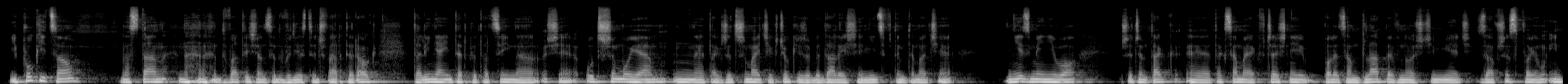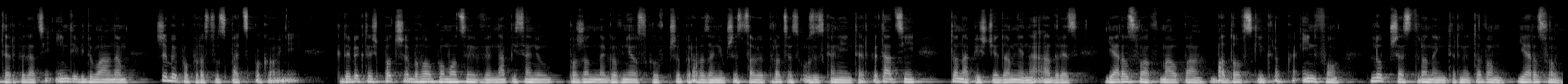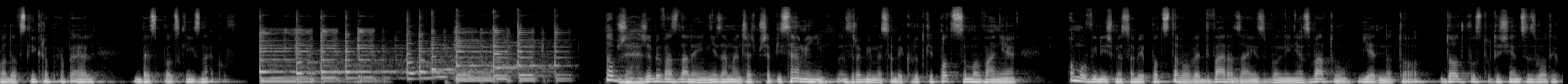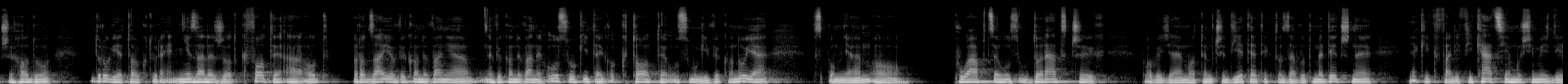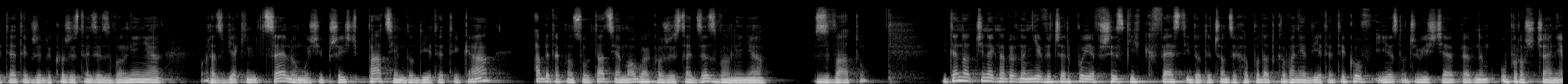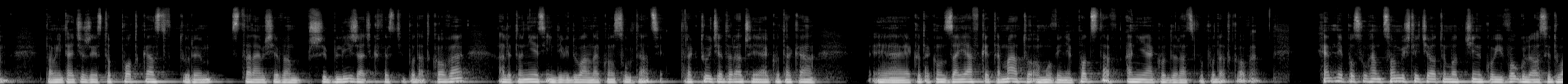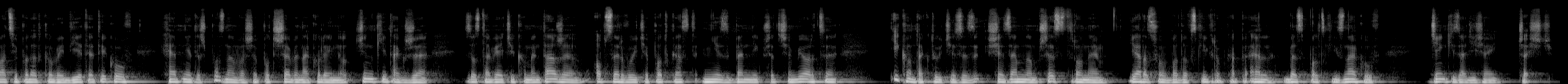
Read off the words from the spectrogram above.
I póki co na stan na 2024 rok ta linia interpretacyjna się utrzymuje, także trzymajcie kciuki, żeby dalej się nic w tym temacie nie zmieniło. Przy czym tak, e, tak samo jak wcześniej polecam dla pewności mieć zawsze swoją interpretację indywidualną, żeby po prostu spać spokojniej. Gdyby ktoś potrzebował pomocy w napisaniu porządnego wniosku, w przeprowadzeniu przez cały proces uzyskania interpretacji, to napiszcie do mnie na adres jarosławmałpa.badowski.info lub przez stronę internetową jarosławbadowski.pl bez polskich znaków. Dobrze, żeby Was dalej nie zamęczać przepisami, zrobimy sobie krótkie podsumowanie. Omówiliśmy sobie podstawowe dwa rodzaje zwolnienia z VAT-u. Jedno to do 200 tysięcy złotych przychodu, drugie to, które nie zależy od kwoty, a od rodzaju wykonywania, wykonywanych usług i tego, kto te usługi wykonuje. Wspomniałem o pułapce usług doradczych, powiedziałem o tym, czy dietetyk to zawód medyczny, jakie kwalifikacje musi mieć dietetyk, żeby korzystać ze zwolnienia oraz w jakim celu musi przyjść pacjent do dietetyka, aby ta konsultacja mogła korzystać ze zwolnienia z VAT-u. I ten odcinek na pewno nie wyczerpuje wszystkich kwestii dotyczących opodatkowania dietetyków i jest oczywiście pewnym uproszczeniem. Pamiętajcie, że jest to podcast, w którym staram się Wam przybliżać kwestie podatkowe, ale to nie jest indywidualna konsultacja. Traktujcie to raczej jako, taka, e, jako taką zajawkę tematu, omówienie podstaw, a nie jako doradztwo podatkowe. Chętnie posłucham, co myślicie o tym odcinku i w ogóle o sytuacji podatkowej dietetyków. Chętnie też poznam Wasze potrzeby na kolejne odcinki, także zostawiajcie komentarze, obserwujcie podcast Niezbędnik Przedsiębiorcy i kontaktujcie się ze mną przez stronę jarosławbadowski.pl bez polskich znaków. Dzięki za dzisiaj, cześć.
